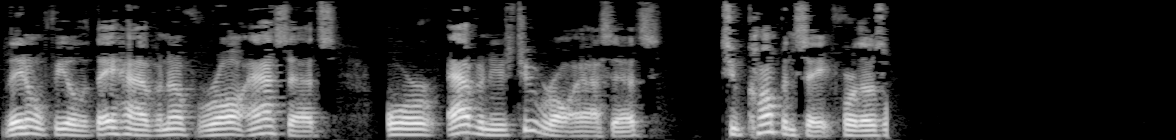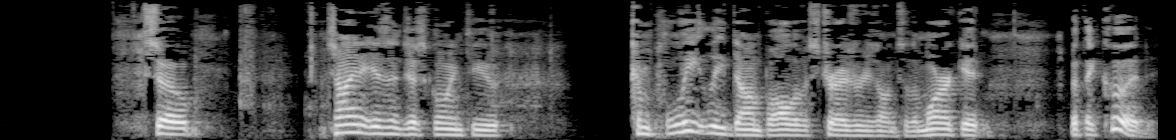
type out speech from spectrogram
they don't feel that they have enough raw assets or avenues to raw assets to compensate for those. So, China isn't just going to completely dump all of its treasuries onto the market, but they could.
